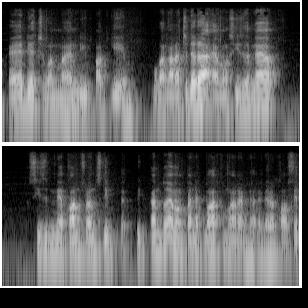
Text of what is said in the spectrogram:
Makanya dia cuma main di 4 game. Bukan karena cedera emang seasonnya seasonnya conference di Big Ten tuh emang pendek banget kemarin gara-gara covid.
